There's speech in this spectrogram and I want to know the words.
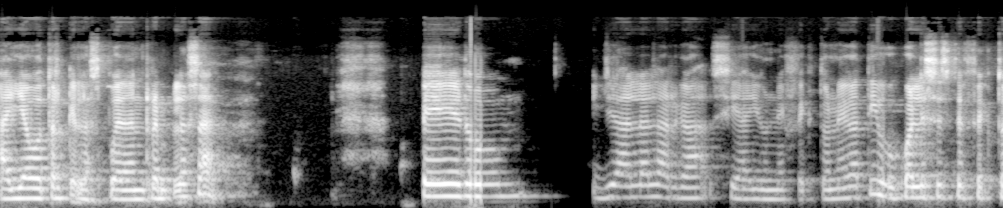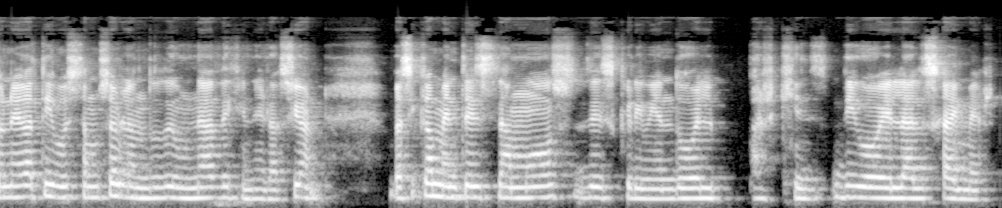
haya otra que las puedan reemplazar pero ya a la larga sí hay un efecto negativo. ¿Cuál es este efecto negativo? Estamos hablando de una degeneración. Básicamente estamos describiendo el Parkinson, digo, el Alzheimer.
